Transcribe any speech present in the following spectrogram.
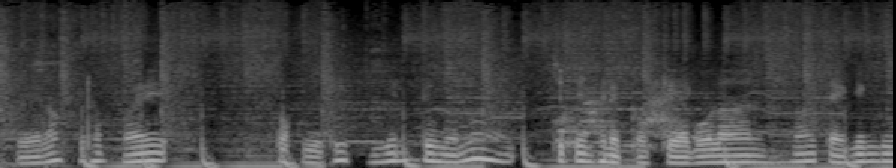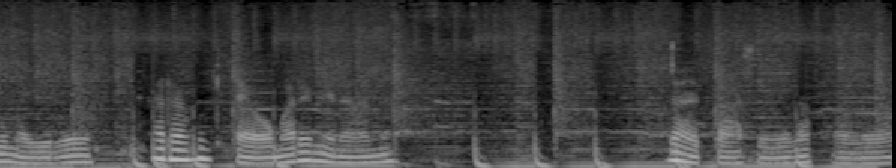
เสือลักประทับไว้ตกอยู่ที่พื้นดูเหมือนว่าจะเป็นผนึกเก่าแก่โบราณน้อยแต่ยังดูใหม่อยู่เลยถ้าทางเพิ่งแกะออกมาได้ไม่นานนะ ได้ตาเสัญลักมาแล้ว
